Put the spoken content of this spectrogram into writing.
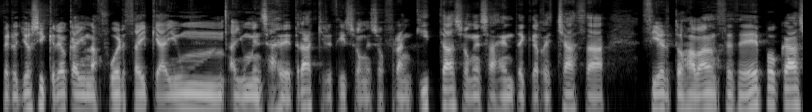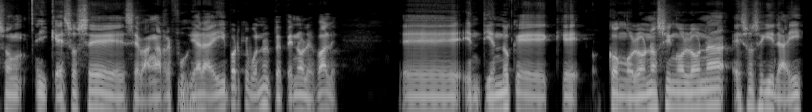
Pero yo sí creo que hay una fuerza y que hay un, hay un mensaje detrás. Quiero decir, son esos franquistas, son esa gente que rechaza ciertos avances de época, son, y que esos se, se van a refugiar ahí porque, bueno, el PP no les vale. Eh, entiendo que, que con Olona o sin Olona, eso seguirá ahí.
